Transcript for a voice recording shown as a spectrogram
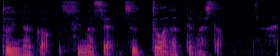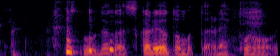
当になんかすいません。ずっと笑ってました。そうだから好かれようと思ったらねこの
